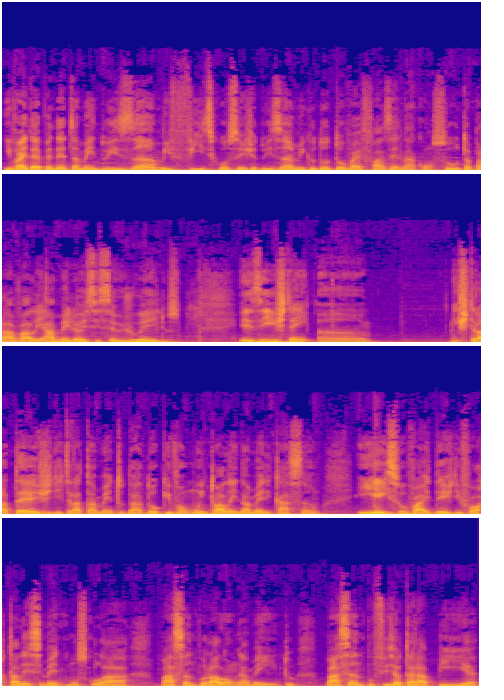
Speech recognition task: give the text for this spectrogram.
e vai depender também do exame físico, ou seja, do exame que o doutor vai fazer na consulta para avaliar melhor esses seus joelhos. Existem estratégias de tratamento da dor que vão muito além da medicação. E isso vai desde fortalecimento muscular, passando por alongamento, passando por fisioterapia,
